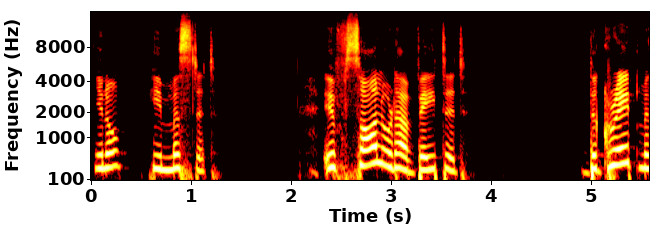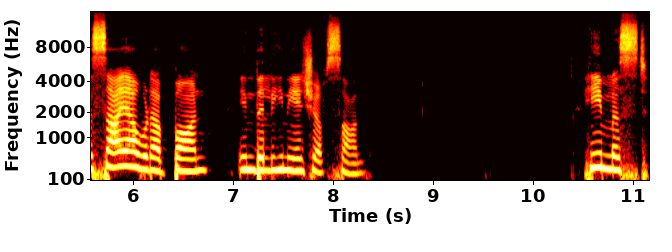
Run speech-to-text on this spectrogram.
You know, he missed it. If Saul would have waited, the great Messiah would have born in the lineage of Saul. He missed.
